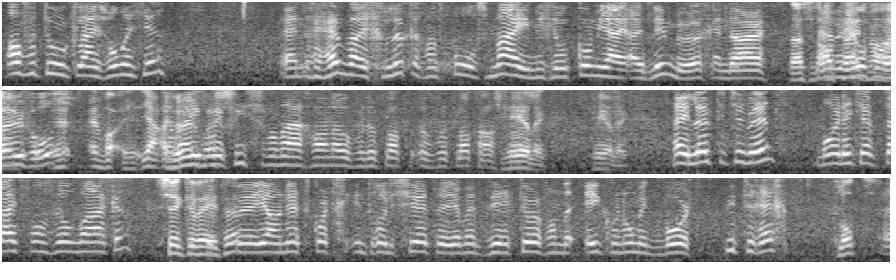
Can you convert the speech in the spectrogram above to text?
af en toe een klein zonnetje. En hebben wij gelukkig, want volgens mij, Michiel, kom jij uit Limburg en daar hebben we heel veel heuvels. En, ja, en heuvels. wij fietsen vandaag gewoon over de, plat, over de platte asfalt. Heerlijk, heerlijk. Hey, leuk dat je er bent. Mooi dat je even tijd voor ons wilt maken. Zeker weten. Ik heb jou net kort geïntroduceerd. Je bent directeur van de Economic Board Utrecht. Klopt. Uh,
